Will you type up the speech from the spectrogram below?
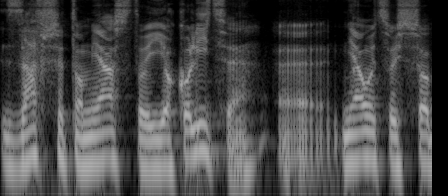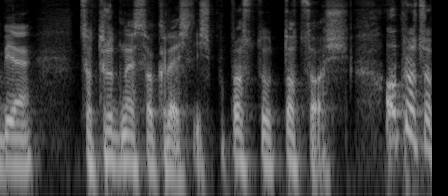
zawsze to miasto i okolice e, miały coś w sobie, co trudno jest określić. Po prostu to coś. Oprócz e,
